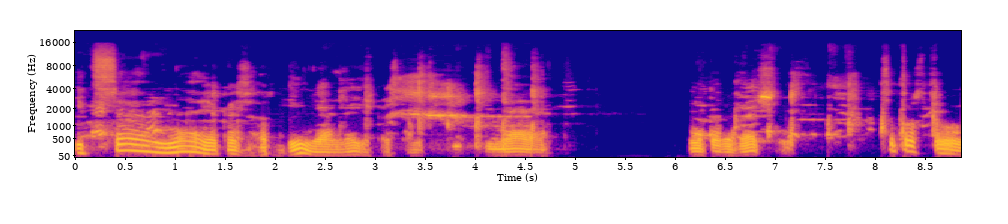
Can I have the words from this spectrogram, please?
І це не якась гординя, не якась там не, неперевершеність. Це просто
